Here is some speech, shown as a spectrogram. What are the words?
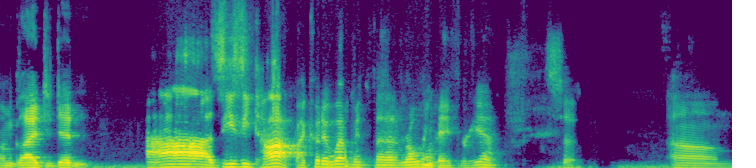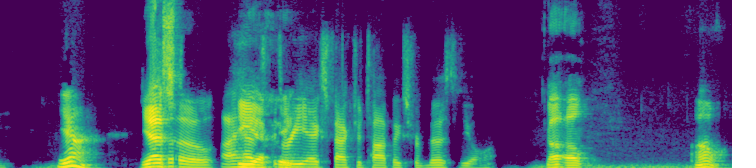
I'm glad you didn't. Ah, ZZ Top. I could have went with uh, rolling paper. Yeah. So, um, Yeah. Yes. so I have DFE. three X Factor topics for both of y'all. Uh oh. Oh.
